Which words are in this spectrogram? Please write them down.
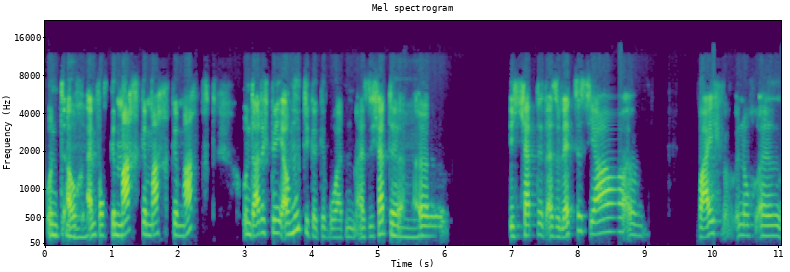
und mhm. auch einfach gemacht, gemacht, gemacht. Und dadurch bin ich auch mutiger geworden. Also ich hatte mhm. äh, ich hatte, also letztes Jahr äh, war ich noch äh,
